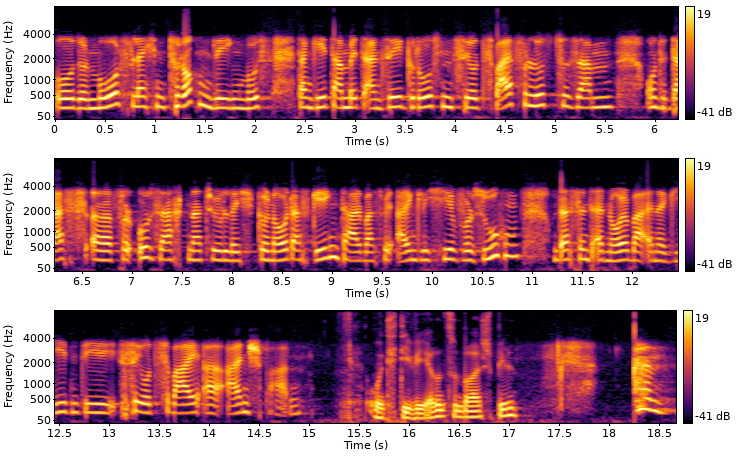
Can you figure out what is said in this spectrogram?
oder Moorflächen trockenlegen muss, dann geht damit ein sehr großen CO2-Verlust zusammen und das äh, verursacht natürlich genau das Gegenteil, was wir eigentlich hier versuchen und das sind erneuerbare Energien, die CO2 äh, einsparen. Und die wären zum Beispiel?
